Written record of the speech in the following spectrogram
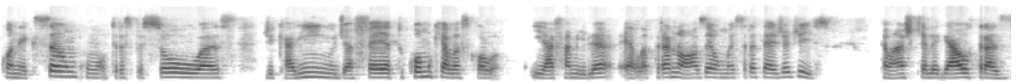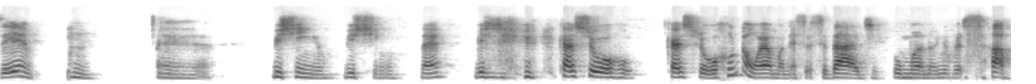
conexão com outras pessoas, de carinho, de afeto, como que elas e a família, ela para nós é uma estratégia disso. Então, acho que é legal trazer é, bichinho, bichinho, né? Bichinho, cachorro. Cachorro não é uma necessidade humana universal,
